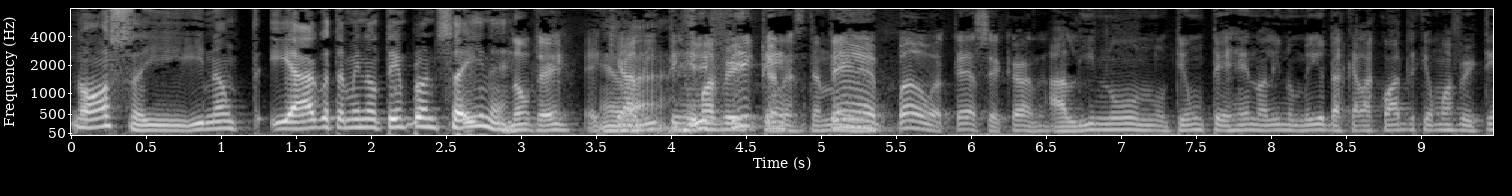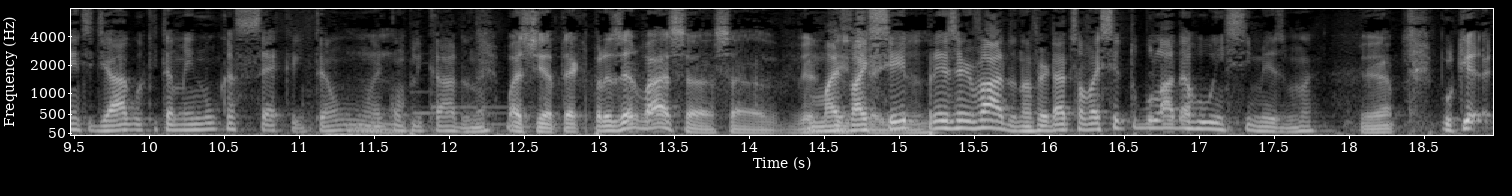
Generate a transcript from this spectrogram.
Nossa, e, e, não, e a água também não tem para onde sair, né? Não tem. É que Ela, ali tem uma vertente né? também. Tem né? pão até secar, né? Ali no, no, tem um terreno ali no meio daquela quadra que é uma vertente de água que também nunca seca, então hum. é complicado, né? Mas tinha até que preservar essa, essa vertente Mas vai aí, ser né? preservado, na verdade só vai ser tubulada a rua em si mesmo, né? É, porque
